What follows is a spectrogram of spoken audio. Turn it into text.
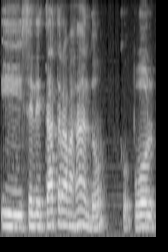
y se le está trabajando por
